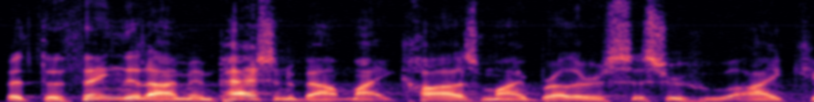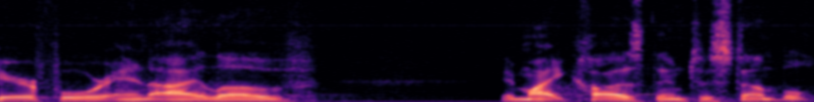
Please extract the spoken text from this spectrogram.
But the thing that I'm impassioned about might cause my brother or sister who I care for and I love, it might cause them to stumble.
